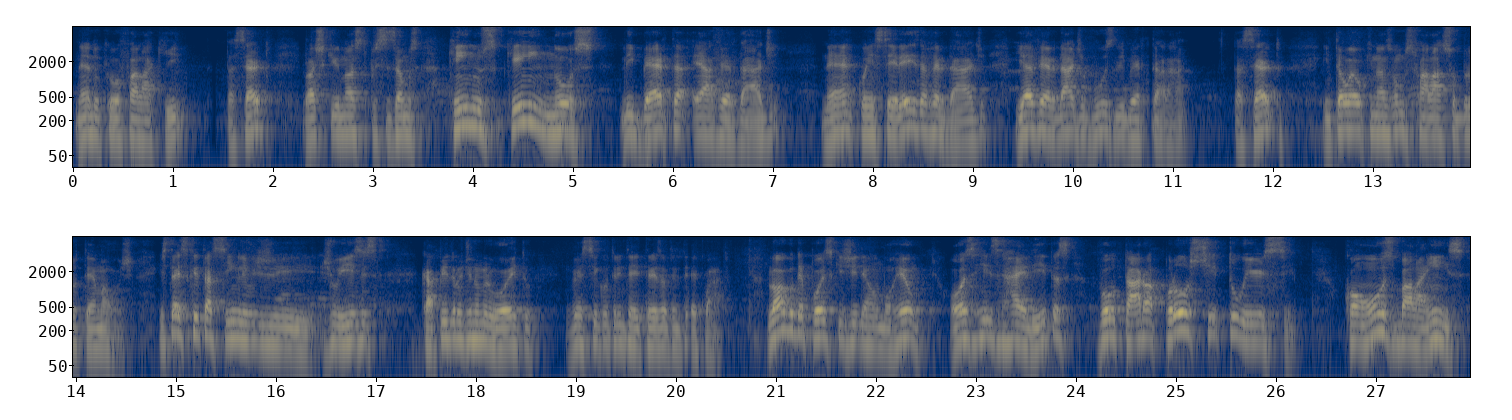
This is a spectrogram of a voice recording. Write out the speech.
né, do que eu vou falar aqui, tá certo? Eu acho que nós precisamos, quem nos, quem nos liberta é a verdade, né? Conhecereis a verdade e a verdade vos libertará, tá certo? Então é o que nós vamos falar sobre o tema hoje. Está escrito assim no livro de Juízes, capítulo de número 8, versículo 33 ao 34. Logo depois que Gideão morreu, os israelitas voltaram a prostituir-se com os balaíns,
